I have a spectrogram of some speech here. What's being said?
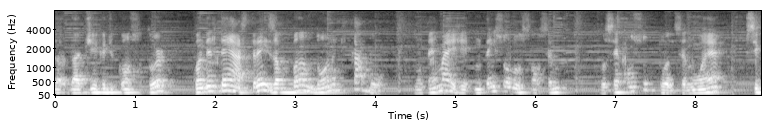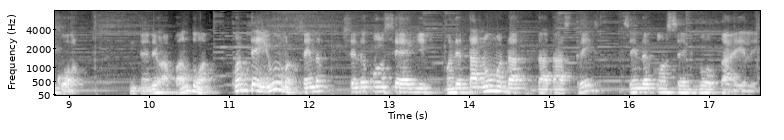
da, da dica de consultor. Quando ele tem as três, abandona que acabou. Não tem mais jeito, não tem solução. Você você é consultor, você não é psicólogo. Entendeu? Abandona. Quando tem uma, você ainda, você ainda consegue. Quando ele está numa da, da, das três, você ainda consegue voltar ele.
